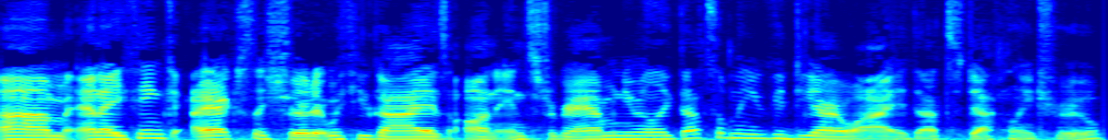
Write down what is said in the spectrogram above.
Um, and I think I actually shared it with you guys on Instagram and you were like, that's something you could DIY. That's definitely true.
